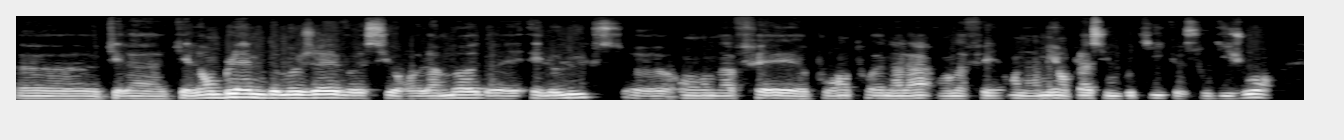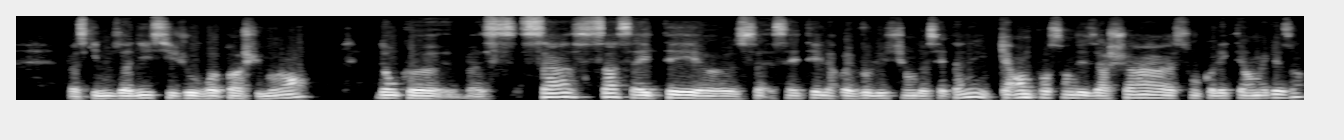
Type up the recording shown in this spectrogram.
qui est l'emblème de Megève sur la mode et, le luxe. on a fait, pour Antoine Allard, on a, fait, on a mis en place une boutique sous 10 jours, parce qu'il nous a dit, si j'ouvre pas, je suis mort. Donc, euh, bah, ça, ça, a, été, euh, ça, a été la révolution de cette année. 40% des achats sont collectés en magasin.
